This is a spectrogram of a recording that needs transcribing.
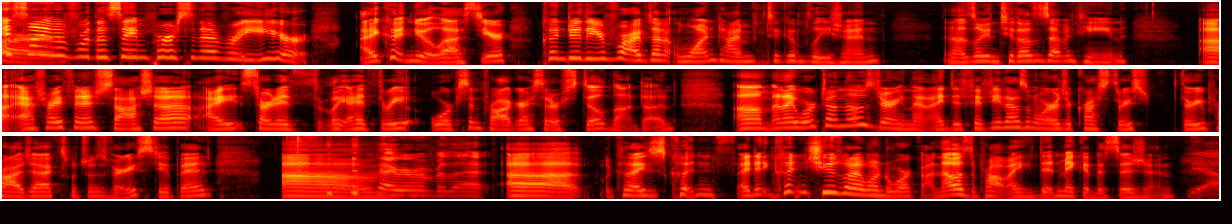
It's not even for the same person every year. I couldn't do it last year. Couldn't do it the year before. I've done it one time to completion, and that was like in 2017. Uh, after I finished Sasha, I started th- like I had three works in progress that are still not done, um, and I worked on those during that. I did 50,000 words across three three projects, which was very stupid. Um, I remember that. uh, because I just couldn't I didn't couldn't choose what I wanted to work on. That was the problem. I didn't make a decision. Yeah.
